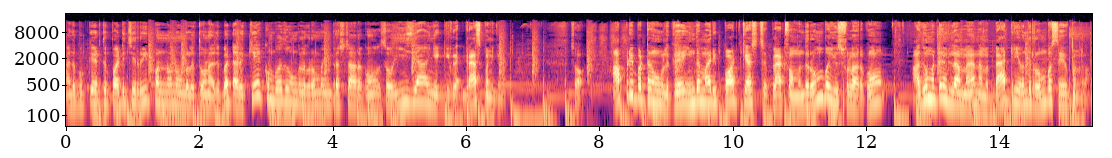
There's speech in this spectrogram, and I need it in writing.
அந்த புக்கை எடுத்து படித்து ரீட் பண்ணணும்னு உங்களுக்கு தோணாது. பட் அதை கேட்கும்போது உங்களுக்கு ரொம்ப இன்ட்ரெஸ்ட்டாக இருக்கும். ஸோ ஈஸியாக நீங்கள் கிராஸ் பண்ணிக்கணும். ஸோ அப்படிப்பட்டவங்களுக்கு இந்த மாதிரி பாட்காஸ்ட் பிளாட்ஃபார்ம் வந்து ரொம்ப யூஸ்ஃபுல்லாக இருக்கும். அது மட்டும் இல்லாமல் நம்ம பேட்டரியை வந்து ரொம்ப சேவ் பண்ணலாம்.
